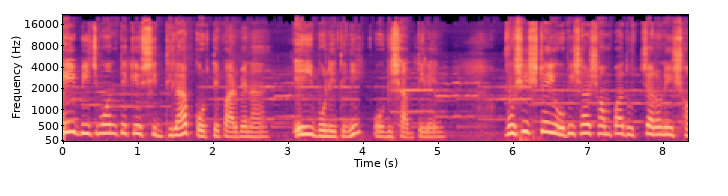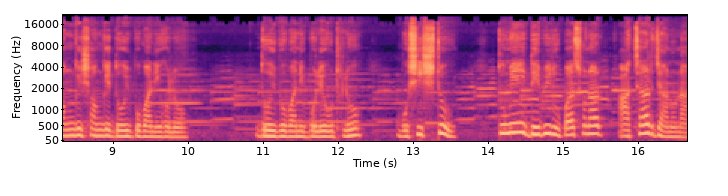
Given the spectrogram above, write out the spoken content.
এই বীজমন্ত্রে কেউ সিদ্ধিলাভ করতে পারবে না, এই বলে তিনি অভিশাপ দিলেন। বশিষ্ঠ এই অভিসার সম্পাদ উচ্চারণের সঙ্গে সঙ্গে দৈববাণী হল। দৈববাণী বলে উঠল, বশিষ্ঠ, তুমি এই দেবীর উপাসনার আচার জানো না,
